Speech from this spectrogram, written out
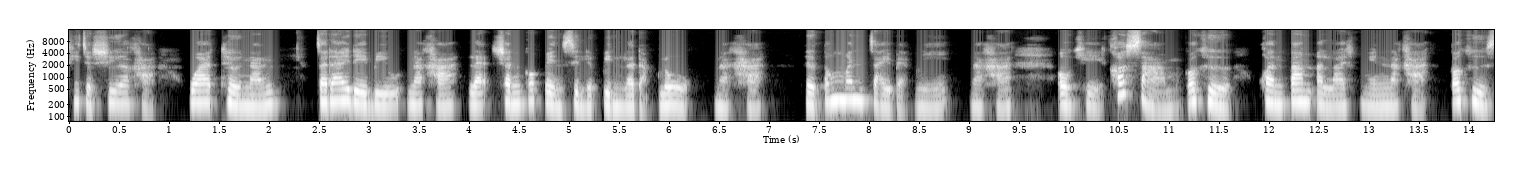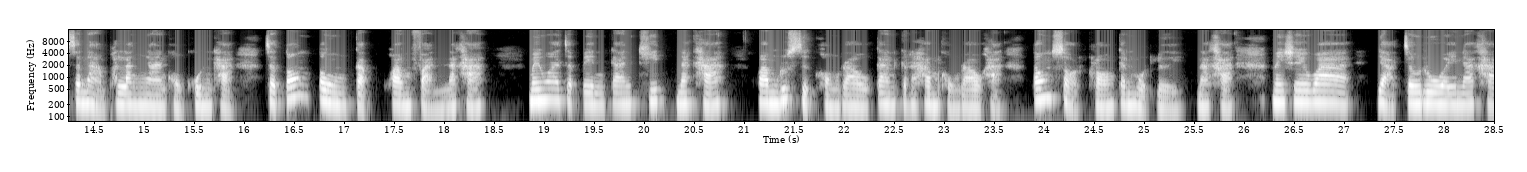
ที่จะเชื่อค่ะ ว่าเธอนั้นจะได้เดบิวต์นะคะ และฉันก็เป็นศิลปินระดับโลกนะคะ เธอต้องมั่นใจแบบนี้นะคะ โอเค ข้อ 3 ก็คือ Quantum Alignment นะคะ ก็คือสนามพลังงานของคุณค่ะ จะต้องตรงกับความฝันนะคะ ไม่ว่าจะเป็นการคิดนะคะ ความรู้สึกของเราการกระทำของเราค่ะ ต้องสอดคล้องกันหมดเลยนะคะ ไม่ใช่ว่าอยากจะรวยนะคะ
